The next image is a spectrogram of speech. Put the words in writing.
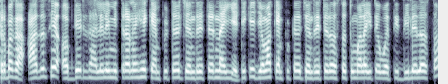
तर बघा आजच हे अपडेट झालेले मित्रांनो हे कॅम्प्युटर जनरेटर नाहीये. ठीक आहे? जेव्हा कॅम्प्युटर जनरेटर असतं तुम्हाला इथे वरती दिलेलं असतं.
